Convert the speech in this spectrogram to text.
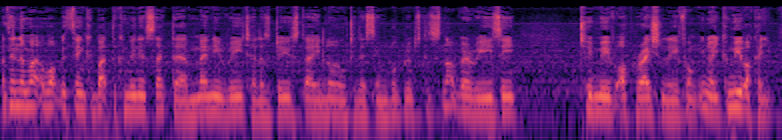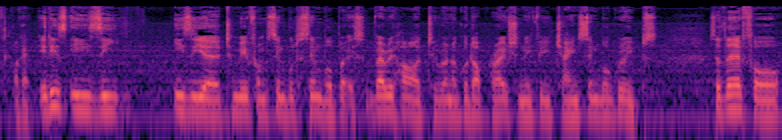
I think no matter what we think about the convenience sector, many retailers do stay loyal to their symbol groups because it's not very easy to move operationally from, you know, you can move, okay, okay, it is easy, easier to move from symbol to symbol, but it's very hard to run a good operation if you change symbol groups. So therefore,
